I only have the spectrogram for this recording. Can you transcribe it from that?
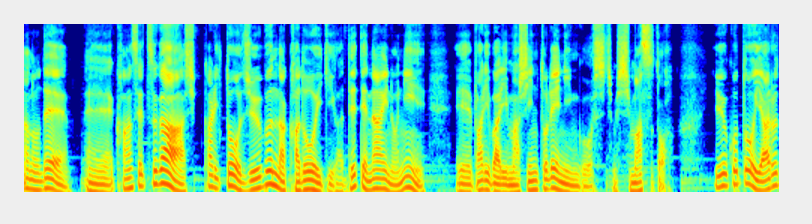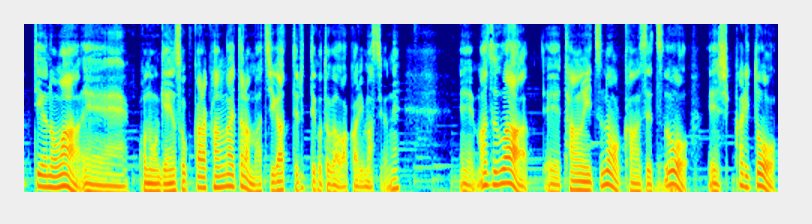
なので、えー、関節がしっかりと十分な可動域が出てないのに、えー、バリバリマシントレーニングをしますということをやるっていうのは、えー、この原則から考えたら間違ってるってことが分かりますよね。えー、まずは、えー、単一の関節を、えしっかりと、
